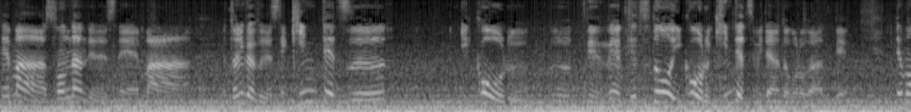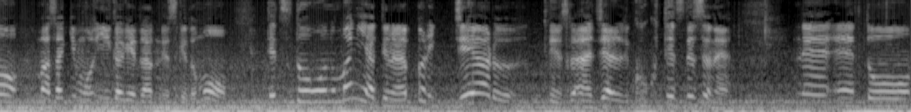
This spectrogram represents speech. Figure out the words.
でまあそんなんでですねまあとにかくですね近鉄イコールっていうね鉄道イコール近鉄みたいなところがあって。でも、まあ、さっきも言いかけたんですけども鉄道のマニアっていうのはやっぱり JR いうんですか、あ JR 国鉄ですよね。で、えー、っと、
